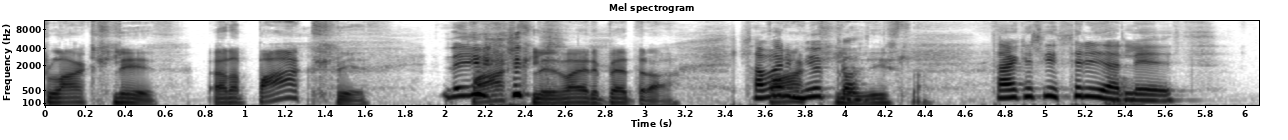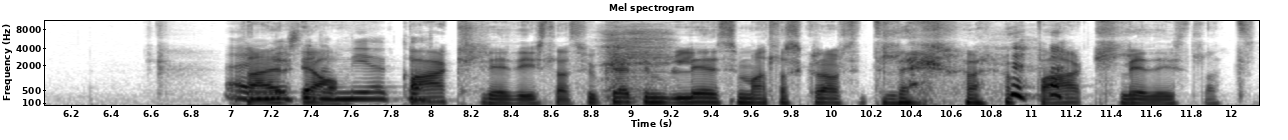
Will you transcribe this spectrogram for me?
Blag Hlið, er það Baklið? Nei, Baklið væri betra það væri mjög gott. Ísland Það er kannski þriðja lið. En Það er, já, baklið Íslands Við hvetjum lið sem alltaf skrá sér til leik baklið Íslands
